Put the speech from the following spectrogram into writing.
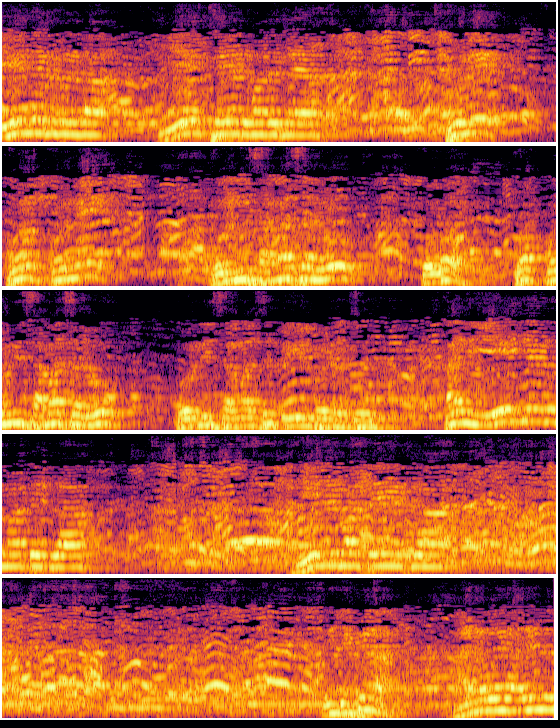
ఏ లేకుండా ఏం చేయడం వాళ్ళ కొన్ని కొ- కొన్ని కొన్ని సమస్యలు కొన్ని సమస్యలు కొన్ని సమస్యలు మిగిలిపోయచ్చు కానీ ఏం చేయడం మాట ఎట్లా? ఏం మాట ఎట్లా? నేను చెప్పిన అరవై అరవై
